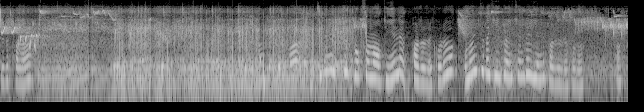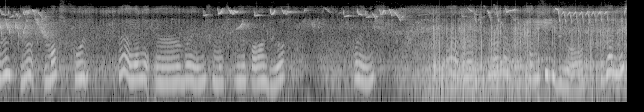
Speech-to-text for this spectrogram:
sürü para. Valla 2300 196 yeni para rekoru. 10. dakika içinde yeni para rekoru. Upgrade diyor. Max full. Ha, yani e, bu neymiş? Multiplayer falan diyor. Bu neymiş? Ha, buraya kendisi gidiyor. Güzelmiş.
